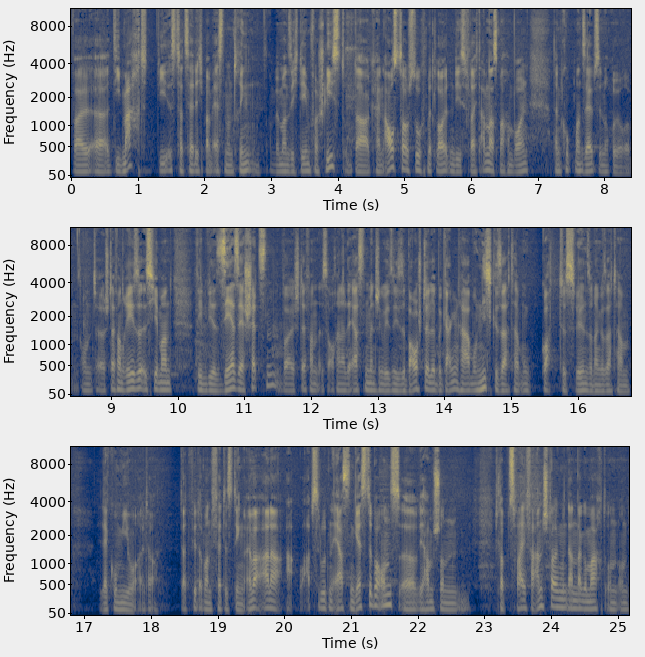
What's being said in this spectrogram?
weil äh, die Macht, die ist tatsächlich beim Essen und Trinken. Und wenn man sich dem verschließt und da keinen Austausch sucht mit Leuten, die es vielleicht anders machen wollen, dann guckt man selbst in eine Röhre. Und äh, Stefan Rehse ist jemand, den wir sehr, sehr schätzen, weil Stefan ist auch einer der ersten Menschen gewesen, die diese Baustelle begangen haben und nicht gesagt haben, um Gottes Willen, sondern gesagt haben, Lecco mio, Alter das wird aber ein fettes Ding. Einfach einer absoluten ersten Gäste bei uns. Äh, wir haben schon, ich glaube, zwei Veranstaltungen miteinander gemacht und, und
